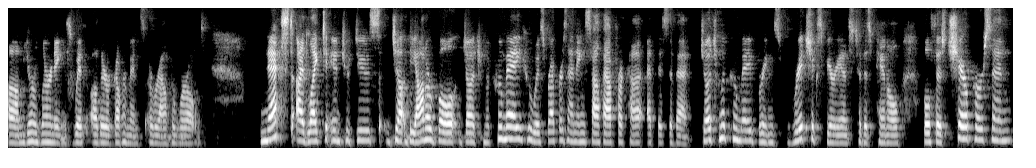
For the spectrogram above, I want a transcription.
um, your learnings with other governments around the world. Next, I'd like to introduce the Honorable Judge Makume, who is representing South Africa at this event. Judge Makume brings rich experience to this panel, both as chairperson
